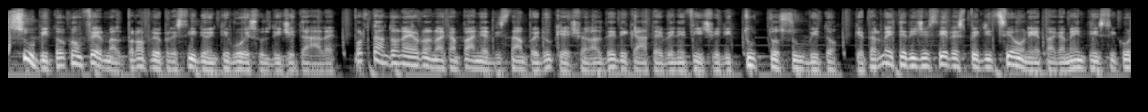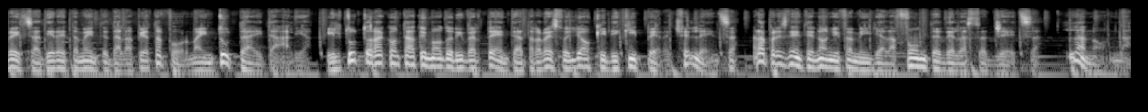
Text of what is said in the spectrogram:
subito conferma il proprio presidio in tv e sul digitale, portando in euro una campagna di stampo educational dedicata ai benefici di Tutto Subito, che permette di gestire spedizioni e pagamenti in sicurezza direttamente dalla piattaforma in tutta Italia. Il tutto raccontato in modo divertente attraverso gli occhi di chi per eccellenza rappresenta in ogni famiglia la fonte della saggezza, la nonna.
